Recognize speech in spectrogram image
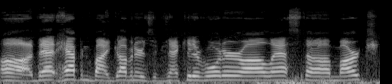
Uh, that happened by governor's executive order uh, last uh, March,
